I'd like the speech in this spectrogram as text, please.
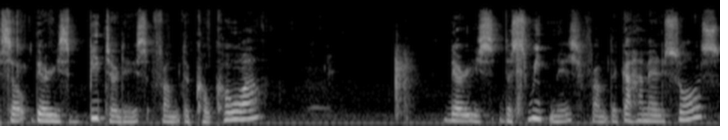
So there is bitterness from the cocoa. There is the sweetness from the caramel sauce.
